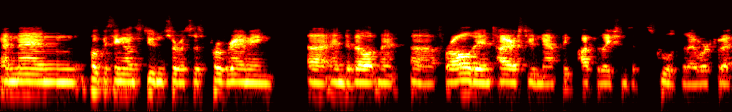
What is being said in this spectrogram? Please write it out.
And then focusing on student services programming uh, and development uh, for all the entire student athlete populations at the schools that I worked with.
